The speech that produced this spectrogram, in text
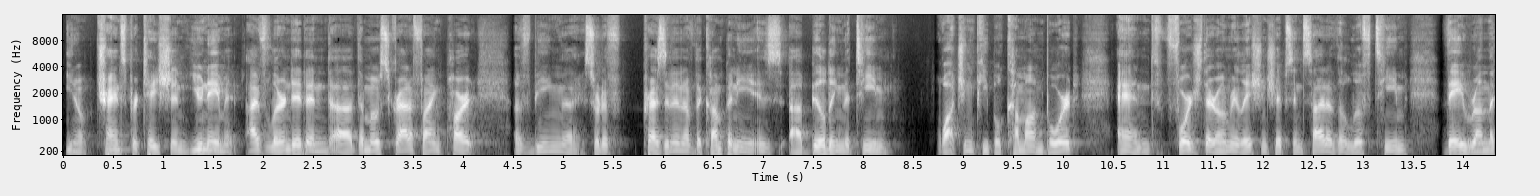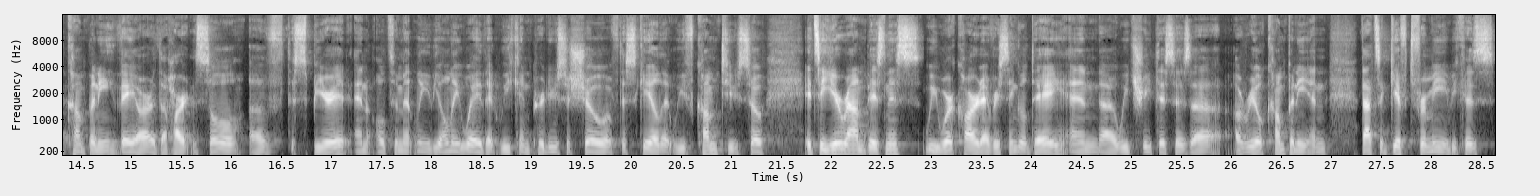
you know transportation you name it. I've learned it and uh, the most gratifying part of being the sort of president of the company is uh, building the team watching people come on board and forge their own relationships inside of the Luft team. They run the company. They are the heart and soul of the spirit and ultimately the only way that we can produce a show of the scale that we've come to. So it's a year round business. We work hard every single day and uh, we treat this as a, a real company. And that's a gift for me because,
